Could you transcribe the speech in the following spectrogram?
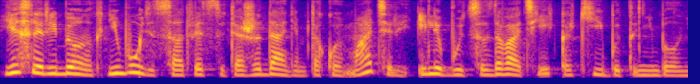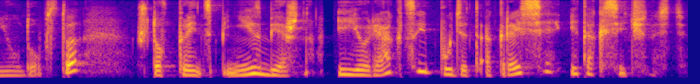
Если ребенок не будет соответствовать ожиданиям такой матери или будет создавать ей какие бы то ни было неудобства, что в принципе неизбежно, ее реакцией будет агрессия и токсичность.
